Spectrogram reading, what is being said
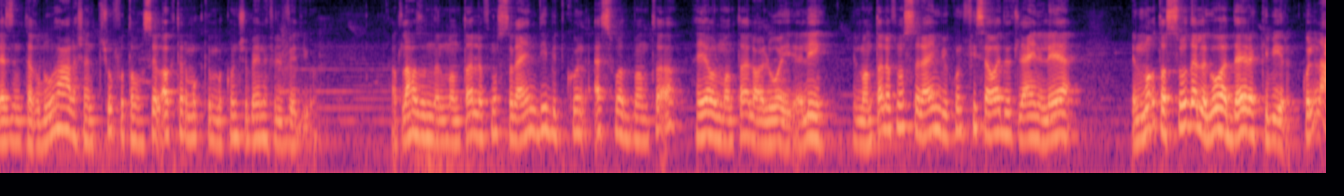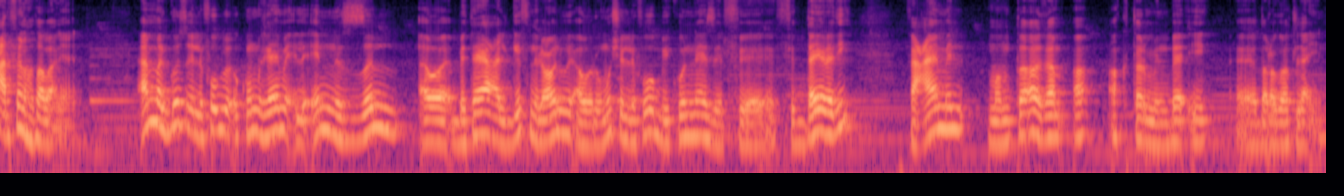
لازم تاخدوها علشان تشوفوا تفاصيل أكتر ممكن ما تكونش باينة في الفيديو. هتلاحظوا إن المنطقة اللي في نص العين دي بتكون أسود منطقة هي والمنطقة العلوية. ليه؟ المنطقة اللي في نص العين بيكون في سوادة العين اللي هي النقطة السوداء اللي جوه الدايرة الكبيرة. كلنا عارفينها طبعا يعني. أما الجزء اللي فوق بيكون غامق لأن الظل أو بتاع الجفن العلوي أو الرموش اللي فوق بيكون نازل في في الدايرة دي فعامل منطقة غامقة أكتر من باقي آه، درجات العين.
